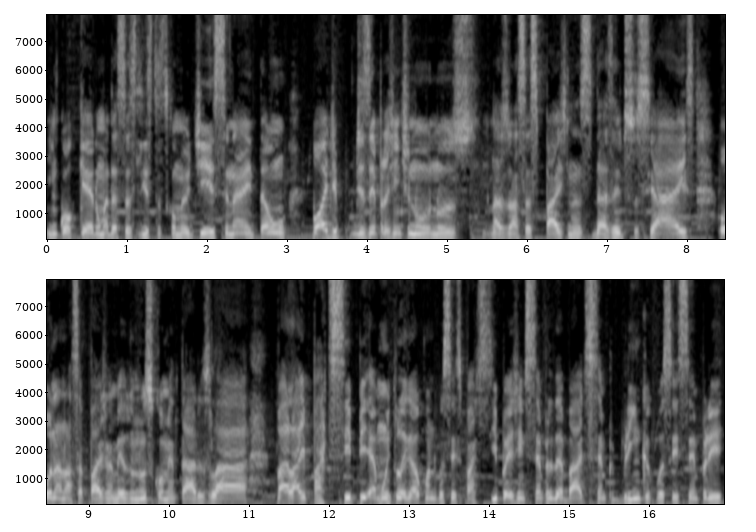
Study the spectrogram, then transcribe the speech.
em qualquer uma dessas listas, como eu disse, né? Então, pode dizer pra gente no- nos, nas nossas páginas das redes sociais, ou na nossa página mesmo, nos comentários lá. Vai lá e participe, é muito legal quando vocês participam, a gente sempre debate, sempre brinca com vocês, sempre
